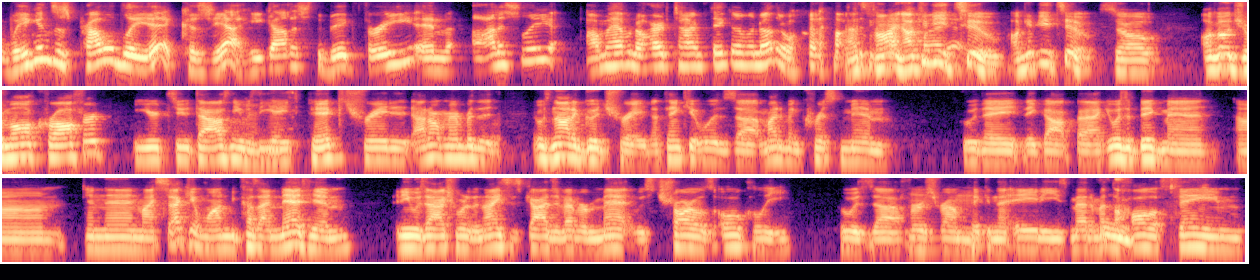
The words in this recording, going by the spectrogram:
Wiggins is probably it because yeah, he got us the big three, and honestly, I'm having a hard time thinking of another one. That's fine. I'll give you head. two. I'll give you two. So I'll go Jamal Crawford, year 2000. He was mm-hmm. the eighth pick, traded. I don't remember the. It was not a good trade. I think it was uh, might have been Chris Mihm who they they got back. It was a big man. Um, and then my second one because I met him and he was actually one of the nicest guys I've ever met was Charles Oakley, who was uh, first round mm-hmm. pick in the 80s. Met him at the mm. Hall of Fame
